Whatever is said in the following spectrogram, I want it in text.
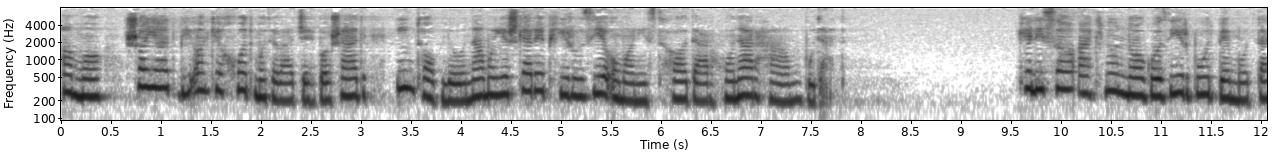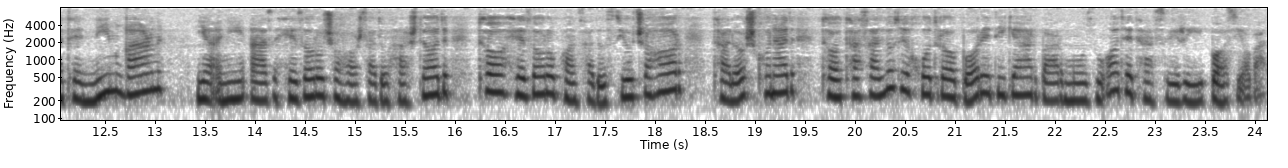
اما شاید بی آنکه خود متوجه باشد این تابلو نمایشگر پیروزی اومانیست ها در هنر هم بودند. کلیسا اکنون ناگزیر بود به مدت نیم قرن یعنی از 1480 تا 1534 تلاش کند تا تسلط خود را بار دیگر بر موضوعات تصویری بازیابد.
